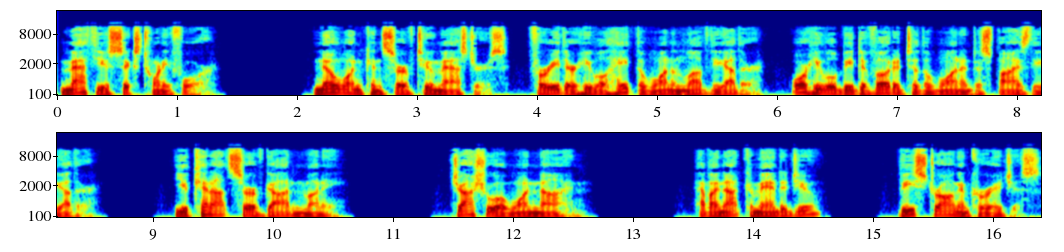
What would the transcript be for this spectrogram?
Matthew 6:24. No one can serve two masters, for either he will hate the one and love the other, or he will be devoted to the one and despise the other. You cannot serve God and money. Joshua 1 9. Have I not commanded you? Be strong and courageous.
